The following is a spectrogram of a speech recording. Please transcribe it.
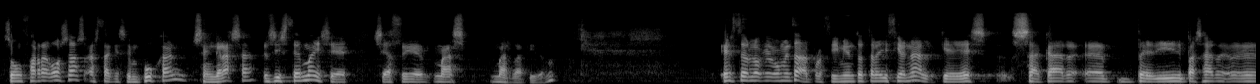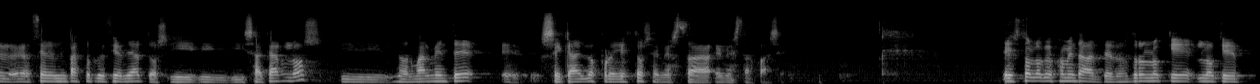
son farragosas hasta que se empujan, se engrasa el sistema y se, se hace más, más rápido. Esto es lo que comentaba, el procedimiento tradicional, que es sacar, eh, pedir, pasar, eh, hacer el impacto de producción de datos y, sacarlos y normalmente eh, se caen los proyectos en esta, en esta fase. Esto es lo que os comentaba antes, nosotros lo que, lo que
